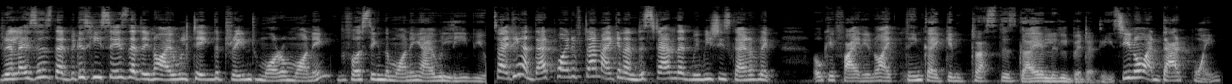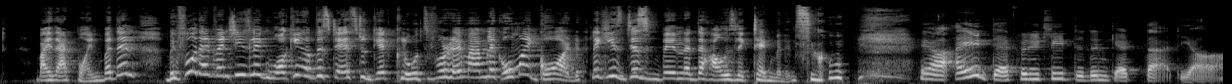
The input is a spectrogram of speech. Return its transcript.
realizes that because he says that you know I will take the train tomorrow morning, the first thing in the morning I will leave you. So I think at that point of time, I can understand that maybe she's kind of like, okay, fine, you know, I think I can trust this guy a little bit at least, you know, at that point. By that point. But then before that, when she's like walking up the stairs to get clothes for him, I'm like, oh my god. Like he's just been at the house like 10 minutes ago. Yeah, I definitely didn't get that. Yeah.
